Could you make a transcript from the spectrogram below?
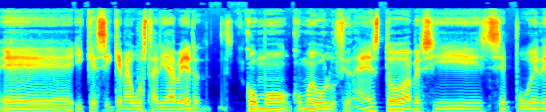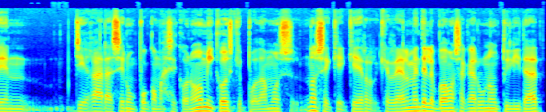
Eh, y que sí que me gustaría ver cómo, cómo evoluciona esto, a ver si se pueden llegar a ser un poco más económicos, que podamos, no sé, que, realmente le podamos sacar una utilidad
